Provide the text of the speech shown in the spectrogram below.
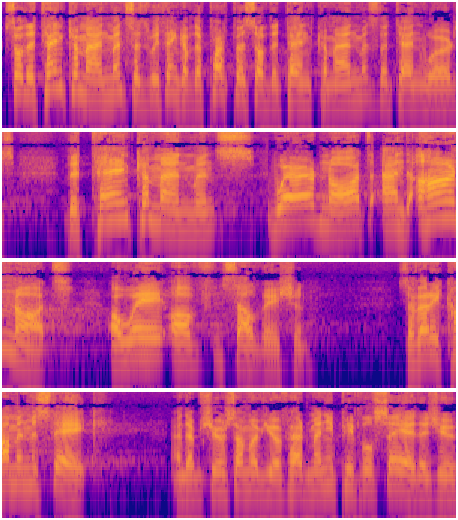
So the Ten Commandments, as we think of the purpose of the Ten Commandments, the Ten Words, the Ten Commandments were not and are not a way of salvation. It's a very common mistake. And I'm sure some of you have heard many people say it as you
